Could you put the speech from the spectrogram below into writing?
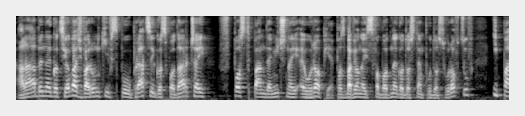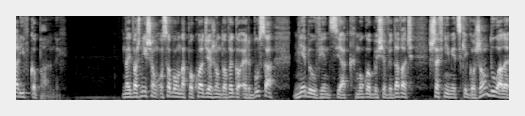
ale aby negocjować warunki współpracy gospodarczej w postpandemicznej Europie, pozbawionej swobodnego dostępu do surowców i paliw kopalnych. Najważniejszą osobą na pokładzie rządowego Airbusa nie był więc, jak mogłoby się wydawać, szef niemieckiego rządu, ale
